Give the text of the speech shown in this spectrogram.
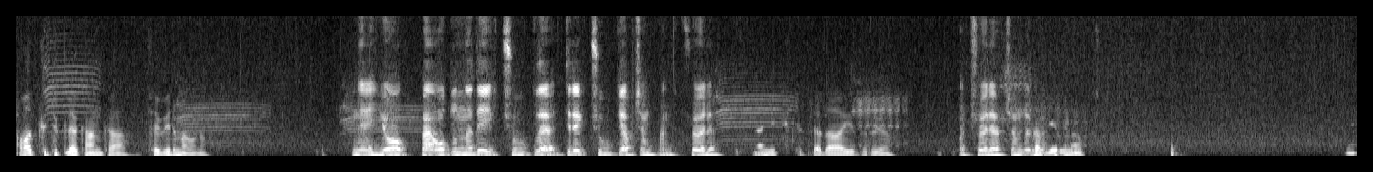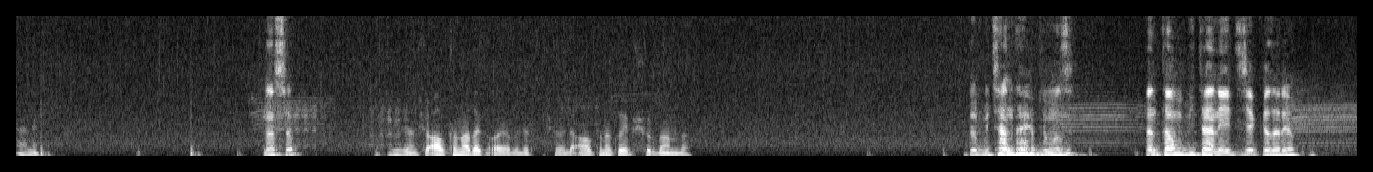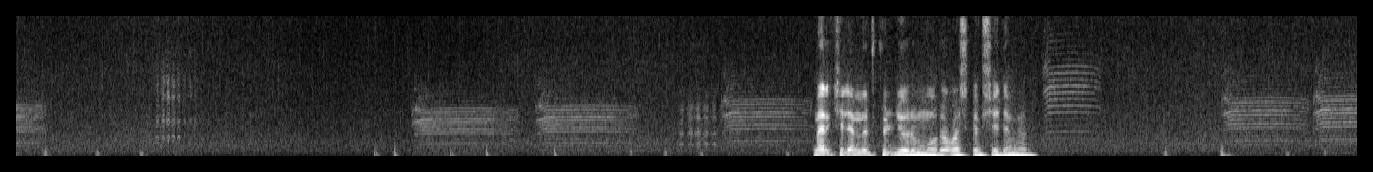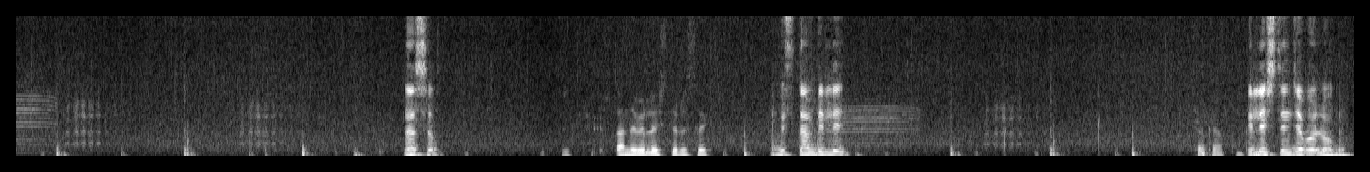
Ama kütükle kanka çevirme onu. Ne yok ben odunla değil çubukla direkt çubuk yapacağım kanka. Şöyle. Bence kütükle daha iyi duruyor. Bak şöyle yapacağım dur. Tabii bir. yerin az. Yani Nasıl? Güzel. Şu altına da koyabilirsin şöyle. Altına koyup şuradan da. Dur bir tane daha yapayım o zaman. Ben tam bir tane yetecek kadar yaptım. Merkel'e mürkül diyorum Muğra başka bir şey demiyorum. Nasıl? Üstten de birleştirirsek Üstten birli şaka yaptım. birleştirince böyle oluyor.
